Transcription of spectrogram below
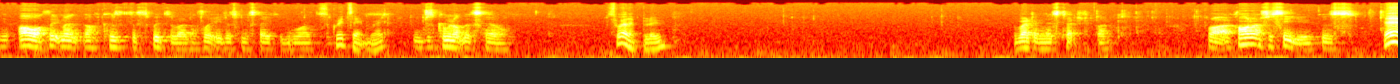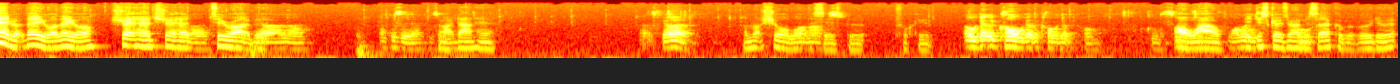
Yeah, Oh, I thought you meant because the squids are red. I thought you just mistaken the words. Squids ain't red. You're just coming up this hill. swear they're blue. Red in this texture pack. Right, I can't actually see you because. There, look, there you are, there you are. Straight ahead, straight ahead. No. Two right a bit. Yeah, I know. I can see you. I can see. Right, down here. Let's go. I'm not sure what Oh, this nice. is, but fuck it. Oh, get the coal. Get the coal. We'll get the coal. I can see Oh wow, it just goes around the coal? circle, but we'll do it.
